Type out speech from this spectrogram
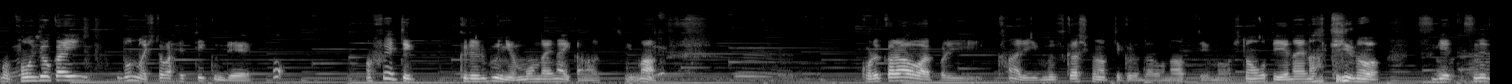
まあ、この業界どんどん人が減っていくんで、お。まあ、増えてくれる分には問題ないかなっていう。まあうん。これからはやっぱりかなり難しくなってくるんだろうなっていう、まあ、人のこと言えないなっていうのはすげえ常々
